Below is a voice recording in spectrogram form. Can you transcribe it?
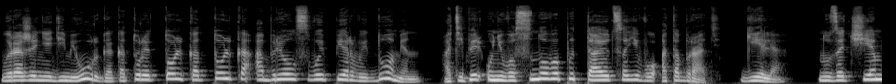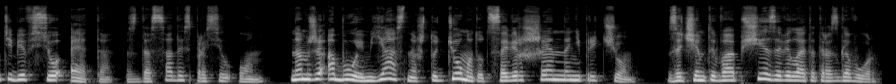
Выражение Демиурга, который только-только обрел свой первый домен, а теперь у него снова пытаются его отобрать. «Геля, ну зачем тебе все это?» – с досадой спросил он. «Нам же обоим ясно, что Тёма тут совершенно ни при чем. Зачем ты вообще завела этот разговор?»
